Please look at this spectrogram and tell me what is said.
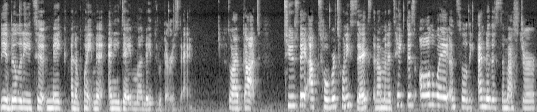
the ability to make an appointment any day, Monday through Thursday. So I've got Tuesday, October 26th, and I'm going to take this all the way until the end of the semester,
